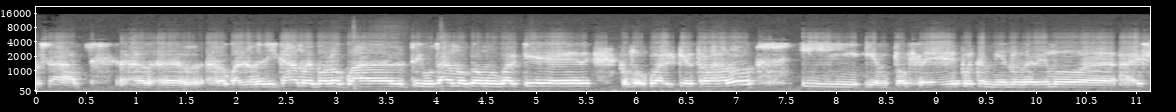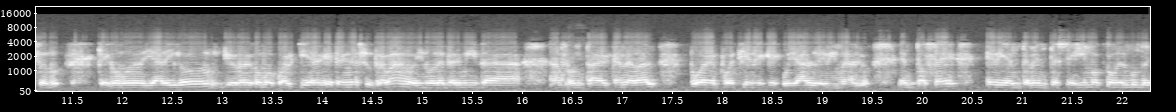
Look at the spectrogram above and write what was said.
o sea, a, lo cual nos dedicamos y por lo cual tributamos como cualquier, como cualquier trabajador y, y entonces pues también nos debemos a, eso, ¿no? Que como ya digo, yo creo que como cualquiera que tenga su trabajo y no le permita afrontar el carnaval, pues pues tiene que cuidarlo y mimarlo. Entonces, evidentemente seguimos con el mundo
